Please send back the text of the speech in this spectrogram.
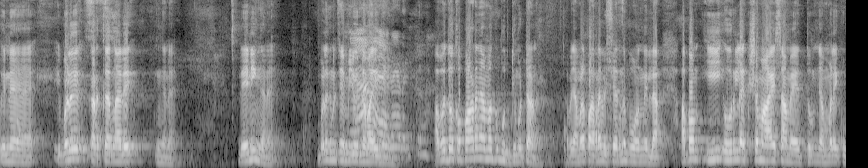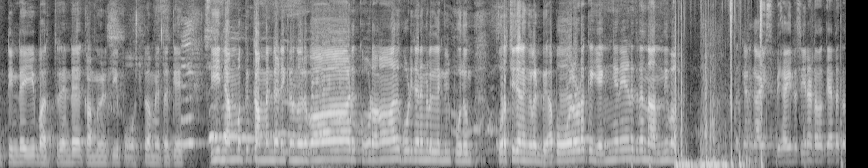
പിന്നെ ഇവൾ കിടക്കുക പറഞ്ഞാൽ ഇങ്ങനെ. ദേനി ഇങ്ങനെ. ഇവൾ ഇങ്ങനെ. ചെമ്മിയൂരിന്റെ മാതിരി ഇങ്ങനെ അപ്പൊ ഇതൊക്കെ പാടെ നമുക്ക് ബുദ്ധിമുട്ടാണ്. അപ്പൊ നമ്മൾ പറഞ്ഞ വിഷയത്തിന് പോകുന്നില്ല. അപ്പം ഈ ഒരു ലക്ഷമായ സമയത്തും നമ്മൾ ഈ കുട്ടിന്റെ ഈ ബർത്ത്ഡേന്റെ കമ്മ്യൂണിറ്റി പോസ്റ്റ് സമയത്തൊക്കെ ഈ നമുക്ക് കമന്റ് അടിക്കുന്ന ഒരുപാട് കോടാനും കോടി ജനങ്ങളില്ലെങ്കിൽ പോലും കുറച്ച് ജനങ്ങളുണ്ട്. അപ്പൊ ഓരോടൊക്കെ എങ്ങനെയാണ് ഇതിനെ നന്ദി അതൊക്കെയാണ് ഗൈസ് ബിഹൈൻഡ് ദ സീൻ ആയിട്ട് അതൊക്കെ അതൊക്കെ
